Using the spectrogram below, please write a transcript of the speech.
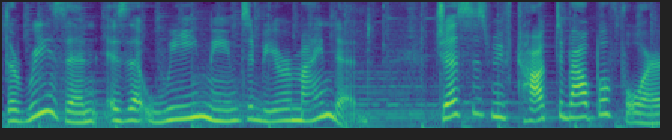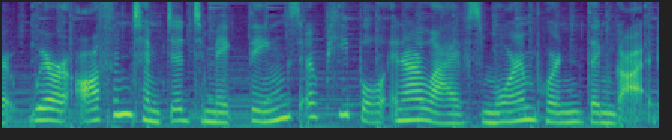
The reason is that we need to be reminded. Just as we've talked about before, we are often tempted to make things or people in our lives more important than God.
